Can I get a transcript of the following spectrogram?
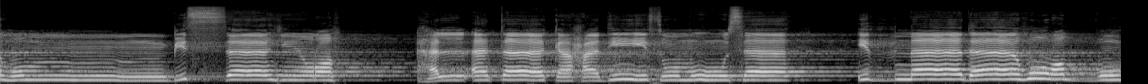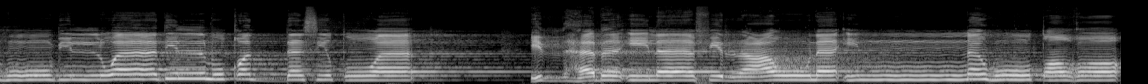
هم بالساهرة. هل أتاك حديث موسى؟ إذ ناداه ربه بالواد المقدس طوى. اذهب إلى فرعون إنه طغى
